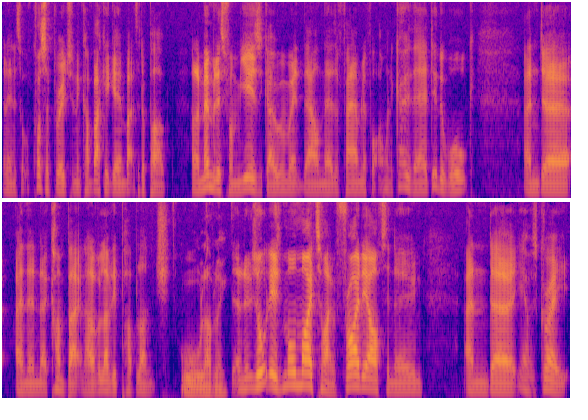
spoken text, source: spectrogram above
and then sort of cross a bridge and then come back again back to the pub. And I remember this from years ago when we went down there as a family. I thought, I'm going to go there, do the walk, and uh, and then uh, come back and have a lovely pub lunch. Ooh, lovely. And it was all it was more my time, Friday afternoon, and uh, yeah, it was great.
